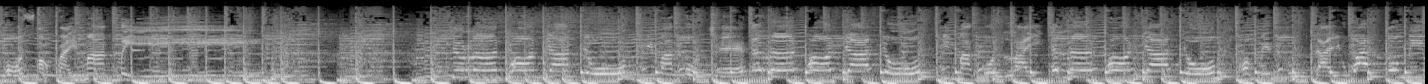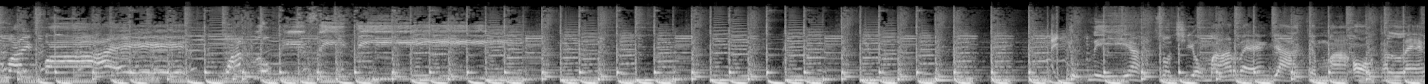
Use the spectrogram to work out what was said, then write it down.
โพสต์ออกไปม เชียลมาแรงอยากจะมาออกแถลง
